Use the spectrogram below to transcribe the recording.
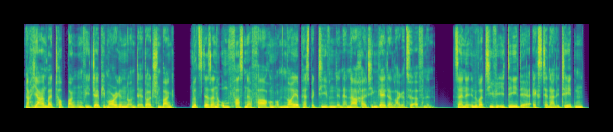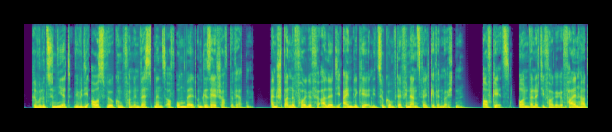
Nach Jahren bei Topbanken wie JP Morgan und der Deutschen Bank nutzt er seine umfassende Erfahrung, um neue Perspektiven in der nachhaltigen Geldanlage zu eröffnen. Seine innovative Idee der Externalitäten revolutioniert, wie wir die Auswirkungen von Investments auf Umwelt und Gesellschaft bewerten. Eine spannende Folge für alle, die Einblicke in die Zukunft der Finanzwelt gewinnen möchten. Auf geht's! Und wenn euch die Folge gefallen hat,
